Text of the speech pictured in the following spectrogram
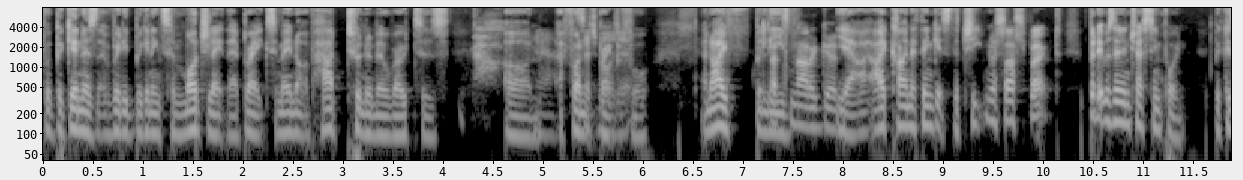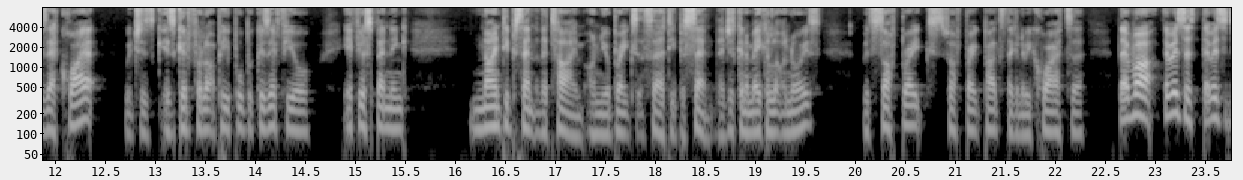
for beginners that are really beginning to modulate their brakes, who may not have had 200 mil rotors on Yeah, a front brake bullshit. before. And I believe, That's not a good. yeah, I, I kind of think it's the cheapness aspect, but it was an interesting point because they're quiet, which is, is good for a lot of people. Because if you're if you're spending 90% of the time on your brakes at 30%, they're just going to make a lot of noise. With soft brakes, soft brake pads, they're going to be quieter. There are there is a there is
